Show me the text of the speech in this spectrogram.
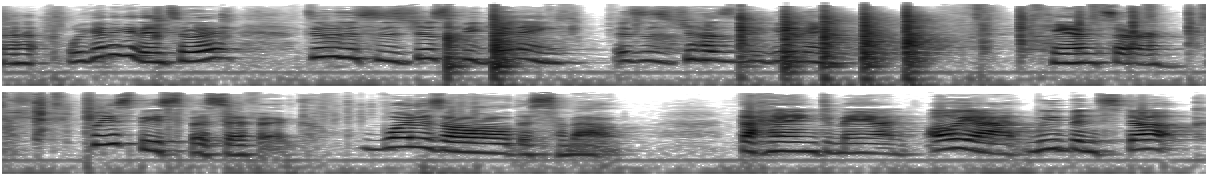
we're gonna get into it, dude. This is just beginning. This is just beginning. Cancer, please be specific. What is all this about? The hanged man. Oh, yeah, we've been stuck.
